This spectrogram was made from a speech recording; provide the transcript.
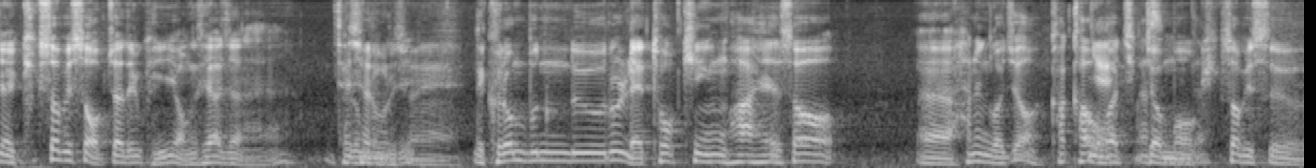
퀵 서비스 업자들이 굉장히 영세하잖아요. 대체로. 그렇죠. 예. 근데 그런 분들을 networking화해서 에, 하는 거죠. 카카오가 예, 직접 뭐 맞습니다. 퀵 서비스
